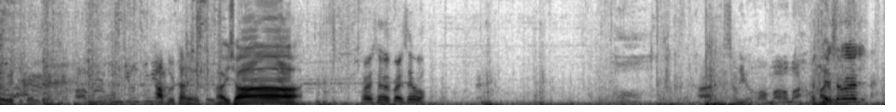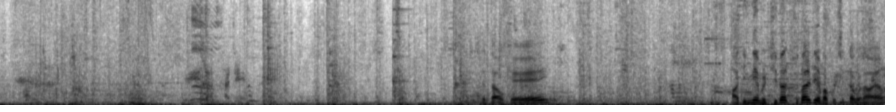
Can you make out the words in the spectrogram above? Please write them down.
여기 있겠는데. 다 불타네요, 저희. 나이샷 빨리 세워 빨리 세워 가능성이 어마어마. 아, 뒤에 아이고. 세워야지 됐다 오케이 아 닉네임을 두달 뒤에 바꿀 수 있다고 나와요?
